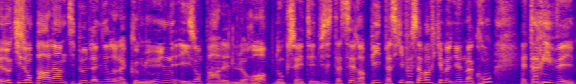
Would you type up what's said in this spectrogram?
Et donc ils ont parlé un petit peu de l'avenir de la commune et ils ont parlé de l'Europe. Donc ça a été une visite assez rapide parce qu'il faut savoir qu'Emmanuel Macron est arrivé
